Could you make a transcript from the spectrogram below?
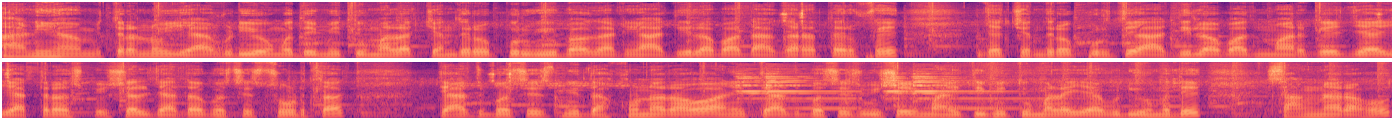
आणि हा मित्रांनो या व्हिडिओमध्ये मी तुम्हाला चंद्रपूर विभाग आणि आदिलाबाद आगारातर्फे ज्या चंद्रपूर ते आदिलाबाद मार्गे ज्या यात्रा स्पेशल जादा बसेस सोडतात त्याच बसेस मी दाखवणार आहोत आणि त्याच बसेसविषयी माहिती मी तुम्हाला या व्हिडिओमध्ये सांगणार आहोत.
